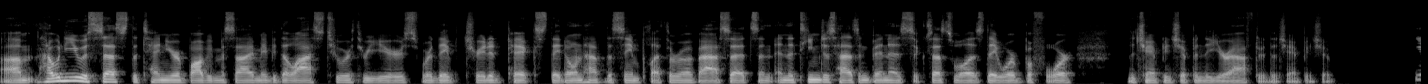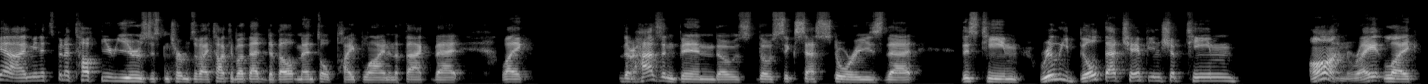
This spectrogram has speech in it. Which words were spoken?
Um, how would you assess the tenure of Bobby Masai, maybe the last two or three years where they've traded picks, they don't have the same plethora of assets, and, and the team just hasn't been as successful as they were before the championship and the year after the championship? Yeah, I mean, it's been a tough few years just in terms of I talked about that developmental pipeline and the fact that like there hasn't been those those success stories that this team really built that championship team on, right? Like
